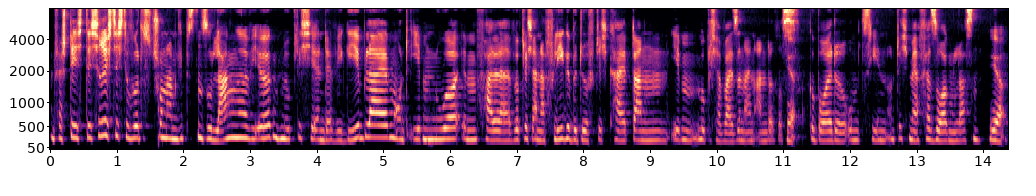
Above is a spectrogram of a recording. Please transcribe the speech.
Und verstehe ich dich richtig, du würdest schon am liebsten so lange wie irgend möglich hier in der WG bleiben und eben mhm. nur im Fall wirklich einer Pflegebedürftigkeit dann eben möglicherweise in ein anderes ja. Gebäude umziehen und dich mehr versorgen lassen. Ja,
